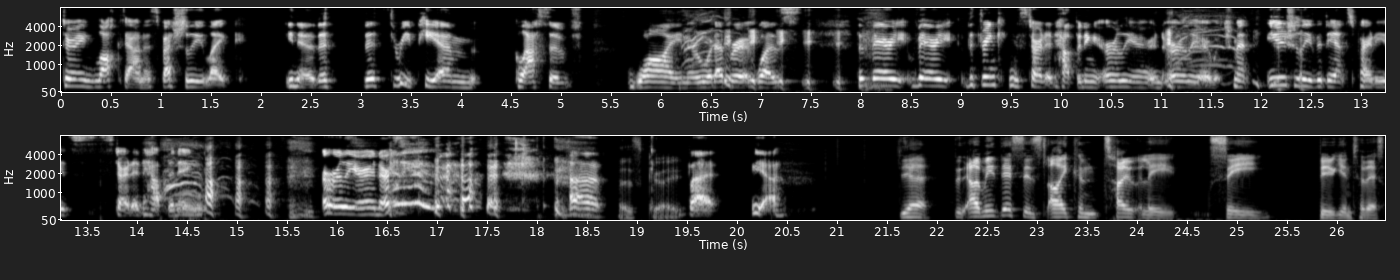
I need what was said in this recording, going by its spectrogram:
during lockdown, especially like you know the the 3 p.m. glass of wine or whatever it was the very very the drinking started happening earlier and earlier which meant usually the dance parties started happening earlier and earlier uh, That's great. but yeah Yeah. I mean, this is, I can totally see boogie into this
